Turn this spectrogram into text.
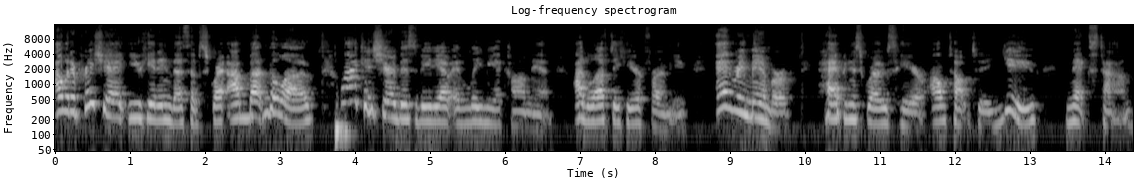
I would appreciate you hitting the subscribe button below, like and share this video, and leave me a comment. I'd love to hear from you. And remember, happiness grows here. I'll talk to you next time.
